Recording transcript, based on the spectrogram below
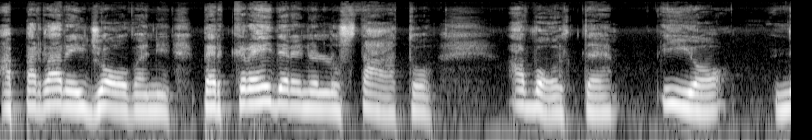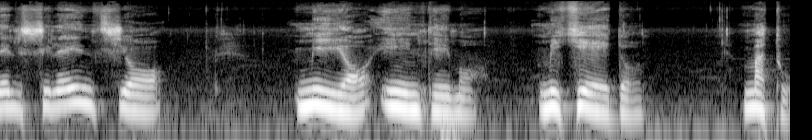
a parlare ai giovani per credere nello Stato, a volte io nel silenzio mio intimo mi chiedo, ma tu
